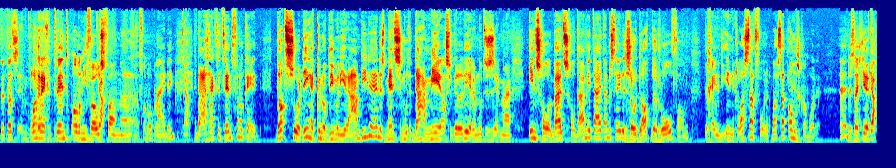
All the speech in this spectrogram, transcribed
dat, dat is een belangrijke trend op alle niveaus Ja. van, eh, van opleiding. Ja. En daar is eigenlijk de trend van: oké, dat soort dingen kunnen we op die manier aanbieden. Hè. Dus mensen moeten daar meer, als ze willen leren, moeten ze zeg maar in school en buitenschool daar meer tijd aan besteden. Zodat de rol van degene die in de klas staat, voor de klas staat, anders kan worden. Hè, dus dat je Ja.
